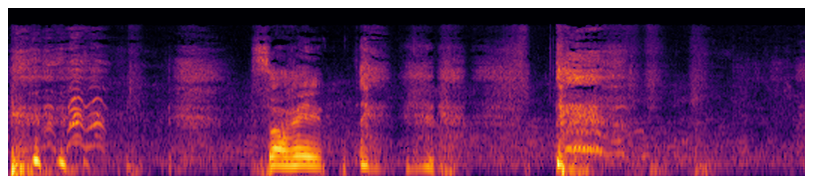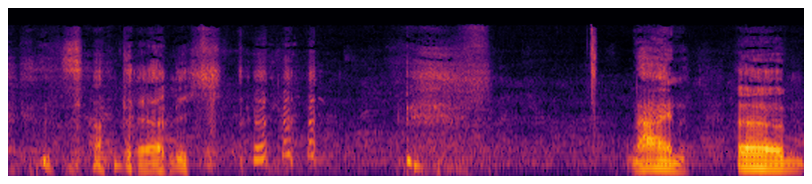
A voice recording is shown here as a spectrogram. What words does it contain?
Sorry. Das war herrlich. Nein. Ähm,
